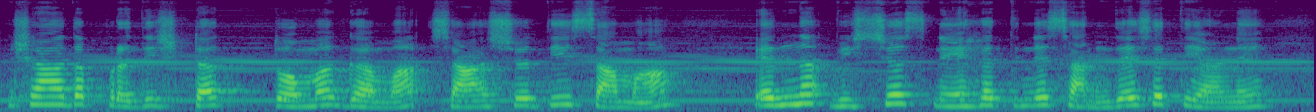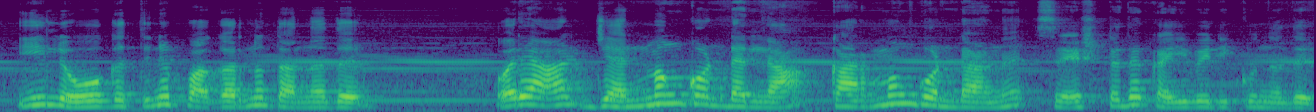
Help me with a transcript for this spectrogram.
മാനിഷാദപ്രതിഷ്ഠ ത്വമഗമ ശാശ്വതി സമ എന്ന വിശ്വസ്നേഹത്തിന്റെ സന്ദേശത്തെയാണ് ഈ ലോകത്തിന് പകർന്നു തന്നത്. ഒരാൾ ജന്മം കൊണ്ടല്ല കർമ്മം കൊണ്ടാണ് ശ്രേഷ്ഠത കൈവരിക്കുന്നത്.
